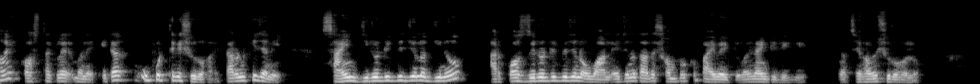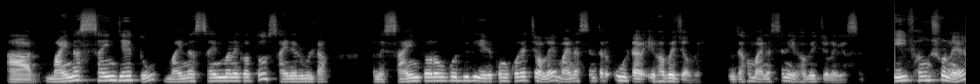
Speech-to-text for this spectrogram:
হয়? কস থাকলে মানে এটা উপর থেকে শুরু হয়। কারণ কি জানি? সাইন জিরো ডিগ্রির জন্য জিরো আর কস জিরো ডিগ্রির জন্য ওয়ান এই জন্য তাদের সম্পর্ক পাই বাই টু মানে নাইনটি ডিগ্রি আচ্ছা এভাবে শুরু হলো। আর মাইনাস সাইন যেহেতু মাইনাস সাইন মানে কত? সাইনের উল্টা। তাহলে সাইন তরঙ্গ যদি এরকম করে চলে মাইনাস সাইন তার উল্টা, এভাবে যাবে। দেখো মাইনাস সাইন এভাবেই চলে গেছে। এই ফাংশনের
